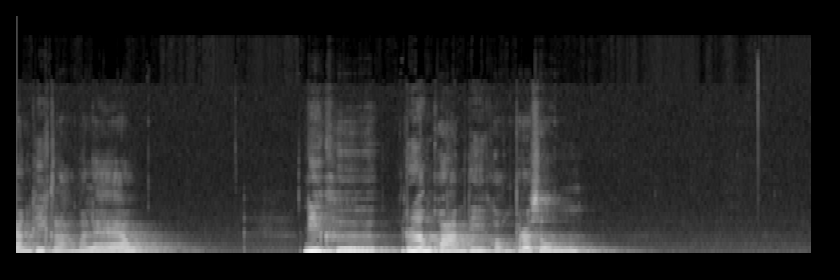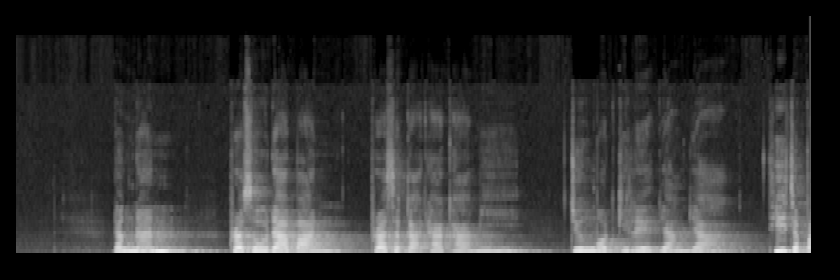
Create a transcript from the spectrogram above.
ดังที่กล่าวมาแล้ว นี่คือเรื่องความดีของพระสงฆ์ดังนั้น พระโสดาบัน พระสกทาคามี จึงหมดกิเลสอย่างหยาบที่จะไป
